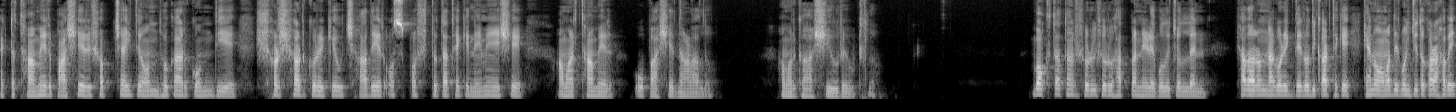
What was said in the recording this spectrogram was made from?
একটা থামের পাশের সবচাইতে অন্ধকার কোণ দিয়ে সরসর করে কেউ ছাদের অস্পষ্টতা থেকে নেমে এসে আমার থামের ও পাশে দাঁড়াল। আমার গা শিউরে উঠল। বক্তা তাঁর সরু সরু হাত পা নেড়ে বলে চললেন, সাধারণ নাগরিকদের অধিকার থেকে কেন আমাদের বঞ্চিত করা হবে?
